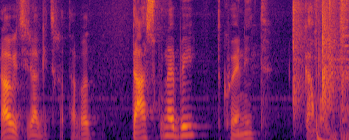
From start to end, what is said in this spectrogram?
რა ვიცი რა გითხრათ, აბა დასკვნები თქვენით გამოვიდა.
